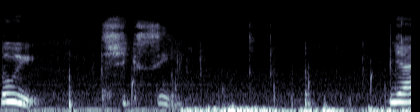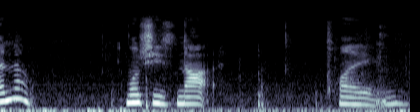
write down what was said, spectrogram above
Louis, she can see. Yeah, I know. Well, she's not playing.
